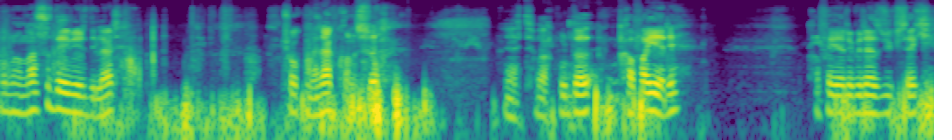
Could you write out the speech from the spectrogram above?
Bunu nasıl devirdiler? Çok merak konusu. Evet bak burada kafa yeri. Kafa yeri biraz yüksek.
